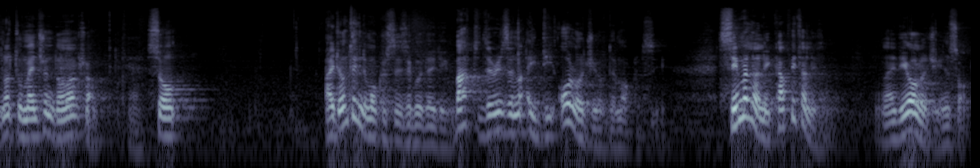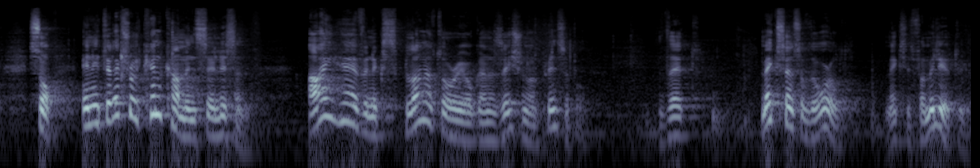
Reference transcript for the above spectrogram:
not to mention Donald Trump. Yeah. So I don't think democracy is a good idea, but there is an ideology of democracy. Similarly, capitalism, an ideology and so on. So an intellectual can come and say, listen, I have an explanatory organizational principle that makes sense of the world, makes it familiar to you,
